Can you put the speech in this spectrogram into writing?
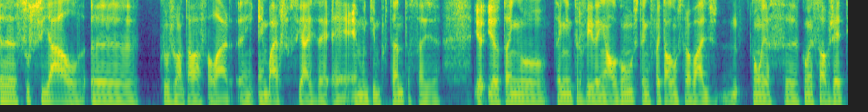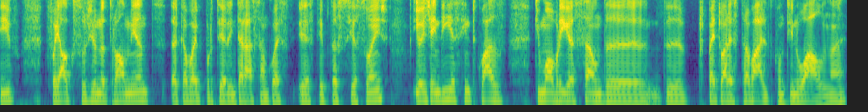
uh, social, uh, que o João estava a falar em, em bairros sociais é, é, é, muito importante, ou seja, eu, eu, tenho, tenho intervido em alguns, tenho feito alguns trabalhos com esse, com esse objetivo, que foi algo que surgiu naturalmente, acabei por ter interação com esse, esse tipo de associações e hoje em dia sinto quase que uma obrigação de, de perpetuar esse trabalho, de continuá-lo, não é?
